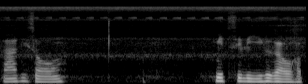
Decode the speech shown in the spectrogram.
สาที่สองมิดซีรีคือเก่าครับ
